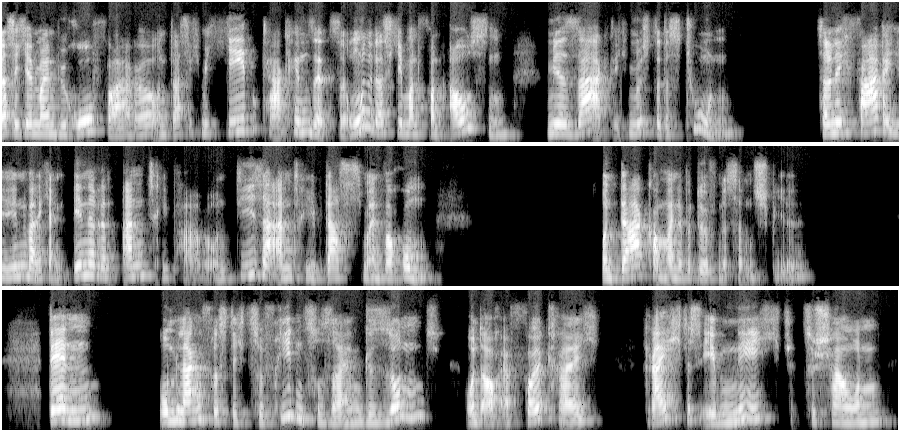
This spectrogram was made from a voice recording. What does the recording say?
dass ich in mein Büro fahre und dass ich mich jeden Tag hinsetze, ohne dass jemand von außen mir sagt, ich müsste das tun? sondern ich fahre hier hin, weil ich einen inneren Antrieb habe. Und dieser Antrieb, das ist mein Warum. Und da kommen meine Bedürfnisse ins Spiel. Denn um langfristig zufrieden zu sein, gesund und auch erfolgreich, reicht es eben nicht zu schauen,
